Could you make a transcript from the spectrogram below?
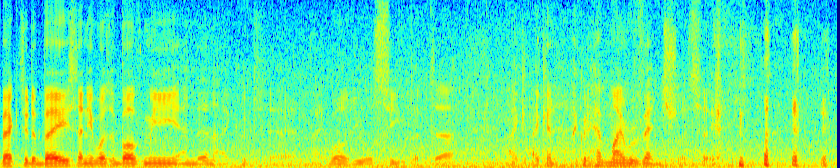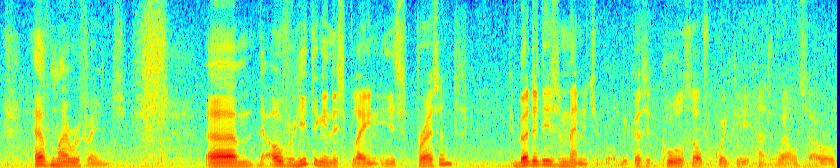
back to the base then he was above me and then I could uh, I, well you will see but uh, I, I, can I could have my revenge let's say. Have my revenge. Um, the overheating in this plane is present but it is manageable because it cools off quickly as well. So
